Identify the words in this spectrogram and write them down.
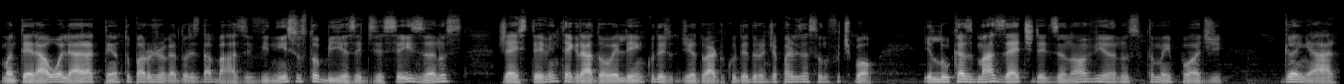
manterá o olhar atento para os jogadores da base. Vinícius Tobias, de 16 anos, já esteve integrado ao elenco de Eduardo Cudê durante a paralisação do futebol. E Lucas Mazetti, de 19 anos, também pode ganhar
